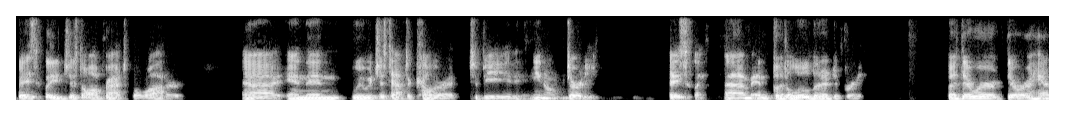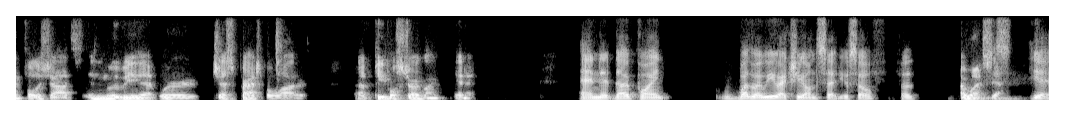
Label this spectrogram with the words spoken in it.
basically just all practical water, uh, and then we would just have to color it to be you know dirty, basically, um, and put a little bit of debris but there were there were a handful of shots in the movie that were just practical water of people struggling in it. and at no point by the way, were you actually on set yourself I was, yeah. yeah.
